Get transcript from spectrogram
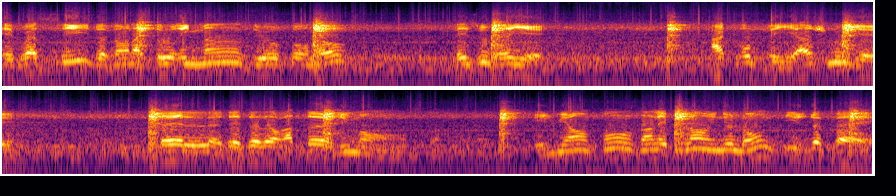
Et voici, devant la tour immense du haut fourneau, les ouvriers, accroupis, agenouillés, tels des adorateurs du monstre. Ils lui enfoncent dans les flancs une longue tige de fer,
